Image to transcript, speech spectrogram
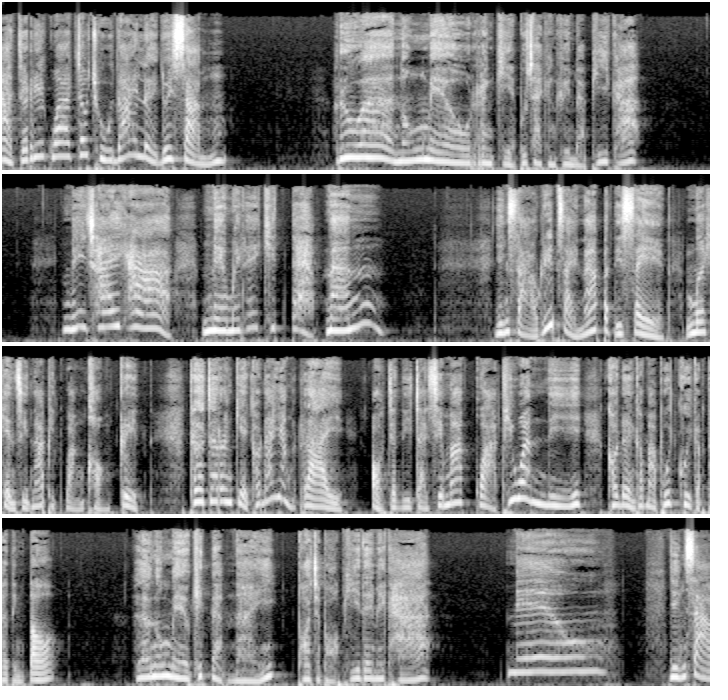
อาจจะเรียกว่าเจ้าชูได้เลยด้วยซ้ำรู้ว่าน้องเมลรังเกียจผู้ชายกลางคืนแบบพี่คะ ไม่ใช่ค่ะ เมลไม่ได้คิดแบบนั้น หญิงสาวรีบใส่หน้าปฏิเสธ เมื่อเห็นสีหน้าผิดหวังของกริดเธอจะรังเกียจเขาได้อย่างไร ออกจะดีใจเสียมากกว่าที่วันนี้ เขาเดินเข้ามาพูดคุยกับเธอถึงโต๊ะ แล้วน้องเมลคิดแบบไหน พอจะบอกพี่ได้ไหมคะ เมลหญิงสาว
